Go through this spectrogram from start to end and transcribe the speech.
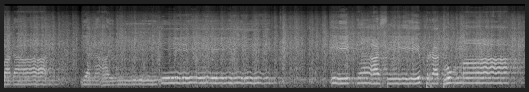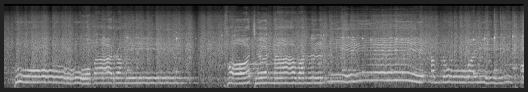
บาดาลยานายมีอีกยาสีประทุมมาารมี ขอเชิญมาวันนี้อำนวยพร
